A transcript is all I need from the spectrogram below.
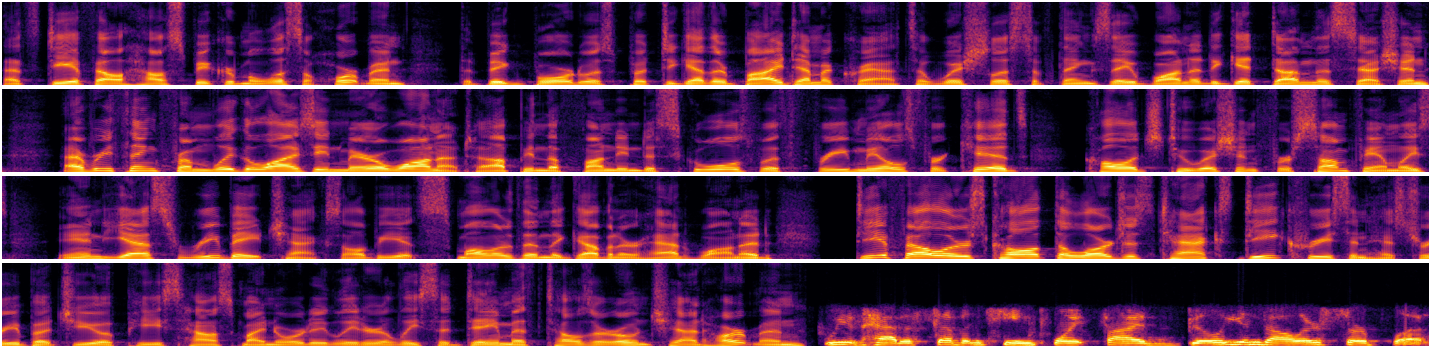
That's DFL House Speaker Melissa Hortman. The big board was put together by Democrats, a wish list of things they wanted to get done this session. Everything from legalizing marijuana to upping the funding to schools with free meals for kids, college tuition for some families, and yes, rebate checks, albeit smaller than the governor had wanted. DFLers call it the largest tax decrease in history, but GOP's House Minority Leader Lisa Demuth tells our own Chad Hartman We've had a $17.5 billion surplus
